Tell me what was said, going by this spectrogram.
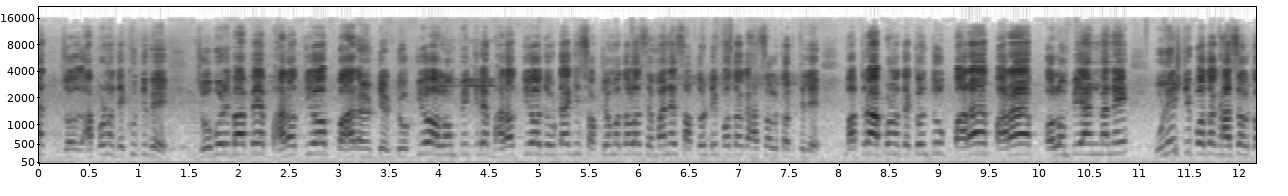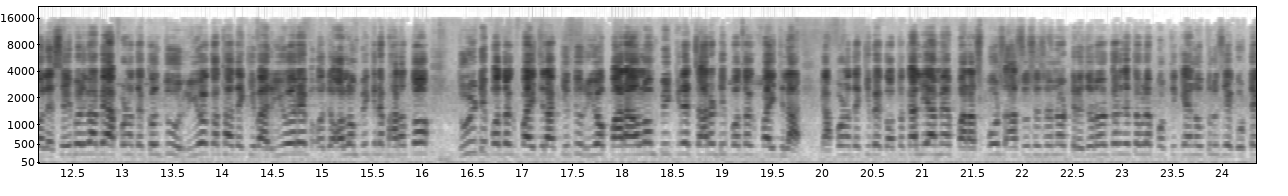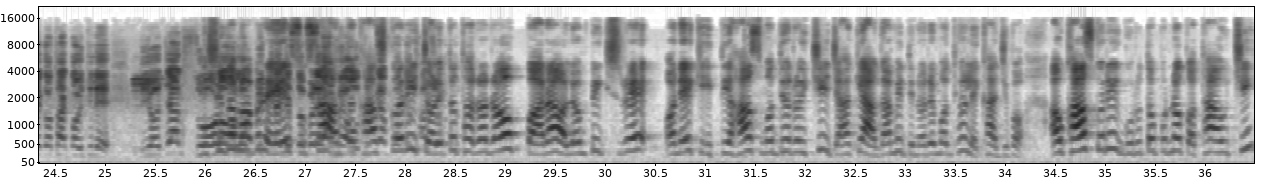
ଆପଣ ଦେଖୁଥିବେ ଯେଉଁଭଳି ଭାବେ ଭାରତୀୟ ଟୋକିଓ ଅଲିମ୍ପିକ୍ରେ ଭାରତୀୟ ଯେଉଁଟାକି ସକ୍ଷମ ଦଳ ସେମାନେ ସାତଟି ପଦକ ହାସଲ କରିଥିଲେ ମାତ୍ର ଆପଣ ଦେଖନ୍ତୁ ପାରା ପାରା ଅଲିମ୍ପିଆନ୍ ମାନେ ଉଣେଇଶଟି ପଦକ ହାସଲ କଲେ ସେହିଭଳି ଭାବେ ଆପଣ ଦେଖନ୍ତୁ ରିଓ କଥା ଦେଖିବା ରିଓରେ ଅଲିମ୍ପିକ୍ରେ ଭାରତ ଦୁଇଟି ପଦକ ପାଇଥିଲା କିନ୍ତୁ ରିଓ ପାରା ଅଲିମ୍ପିକ୍ରେ ଚାରୋଟି ପଦକ ପାଇଥିଲା ଆପଣ ଦେଖିବେ ଗତକାଲି ଆମେ ପାରା ସ୍ପୋର୍ଟସ୍ ଆସୋସିଏସନ୍ର ଟ୍ରେଜରର୍ଙ୍କର ଯେତେବେଳେ ପ୍ରତିକ୍ରିୟା ନେଉଥିଲୁ ସେ ଗୋଟେ କଥା କହିଥିଲେ ରିଓ ନିଶ୍ଚିତ ଭାବରେ ସୁଶାନ୍ତ ଖାସ କରି ଚଳିତ ଥରର ପାରା ଅଲିମ୍ପିକ୍ସରେ ଅନେକ ଇତିହାସ ମଧ୍ୟ ରହିଛି ଯାହାକି ଆଗାମୀ ଦିନରେ ମଧ୍ୟ ଲେଖାଯିବ ଆଉ ଖାସ କରି ଗୁରୁତ୍ୱପୂର୍ଣ୍ଣ କଥା ହେଉଛି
